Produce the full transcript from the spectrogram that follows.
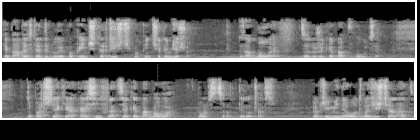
kebaby wtedy były po 5,40, po 5,70. Za bułę, za duży kebab w bułce. To patrzcie, jaka jest inflacja kebabowa w Polsce od tego czasu. Wprawdzie minęło 20 lat,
